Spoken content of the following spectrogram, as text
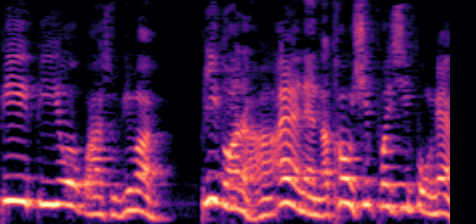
ပြီးပြီးရောကွာဆိုပြီးမှပြီးသွားတာအဲ့နဲ့2008ဖွဲ့စည်းပုံနဲ့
